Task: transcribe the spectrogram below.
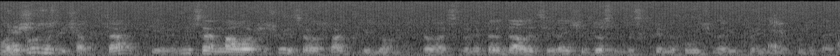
вони тут зустрічали. Так, Ну це мало афішується, але факт відомий. Вони передали ці речі, до, с- сих пір не получена відповідь на компетенцію.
